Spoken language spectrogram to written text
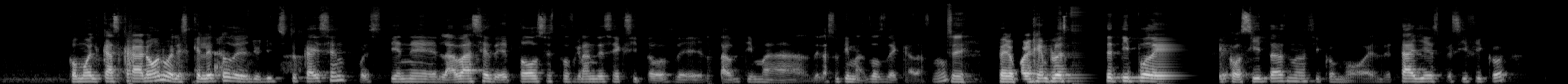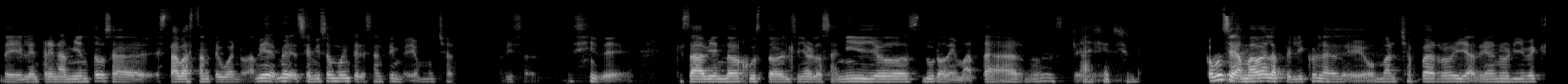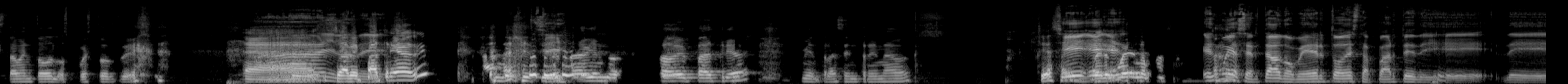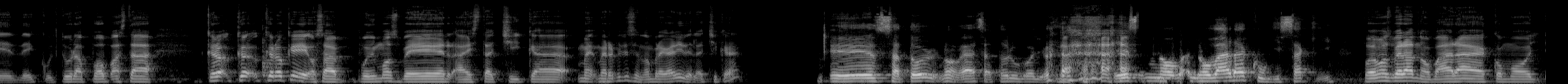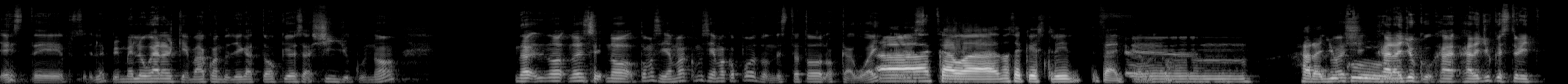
como el cascarón o el esqueleto de Jujutsu Kaisen, pues tiene la base de todos estos grandes éxitos de la última, de las últimas dos décadas, ¿no? Sí. Pero, por ejemplo, este tipo de cositas, ¿no? Así como el detalle específico del entrenamiento, o sea, está bastante bueno. A mí me- se me hizo muy interesante y me dio mucha risa. Así de que estaba viendo justo El Señor de los Anillos, Duro de Matar, ¿no? Este, Ah, sí, sí. ¿Cómo se llamaba la película de Omar Chaparro y Adrián Uribe que estaba en todos los puestos de... Ah, ¿Sabe de- Patria, güey? Ándale, sí, Sí. estaba viendo Suave Patria mientras entrenaba. Sí. Sí, Pero es- bueno, pues Es muy acertado ver toda esta parte de, de, de cultura pop. Hasta creo, creo, creo que, o sea, pudimos ver a esta chica. ¿Me, me repites el nombre, Gary, de la chica? Es Satoru, no, ah, Satoru Goyo. es Nov- Novara Kugisaki. Podemos ver a Novara como este, pues, el primer lugar al que va cuando llega a Tokio es a Shinjuku, ¿no? No, no, no es, Sí. no, ¿cómo se llama? ¿Cómo se llama, Copo? Donde está todo lo kawaii. Ah, Este, Kawa, no sé qué street. No es Harajuku. Shi- Harajuku, Ha- Harajuku Street.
